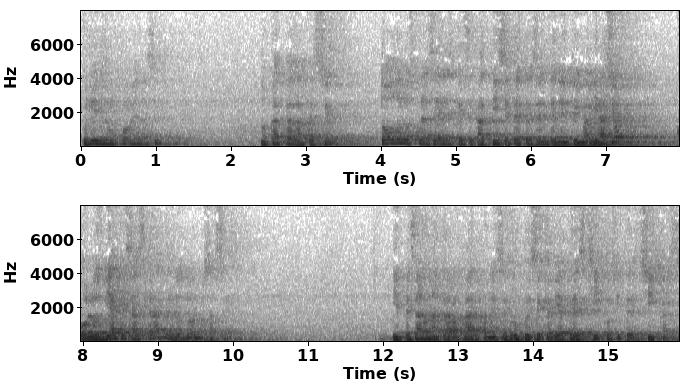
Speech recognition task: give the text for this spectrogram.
¿Tú le dices a un joven así? ¿No captas la atención? Todos los placeres que a ti se te presenten en tu imaginación, con los viajes astrales los vamos a hacer. Y empezaron a trabajar con ese grupo. Dice que había tres chicos y tres chicas.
